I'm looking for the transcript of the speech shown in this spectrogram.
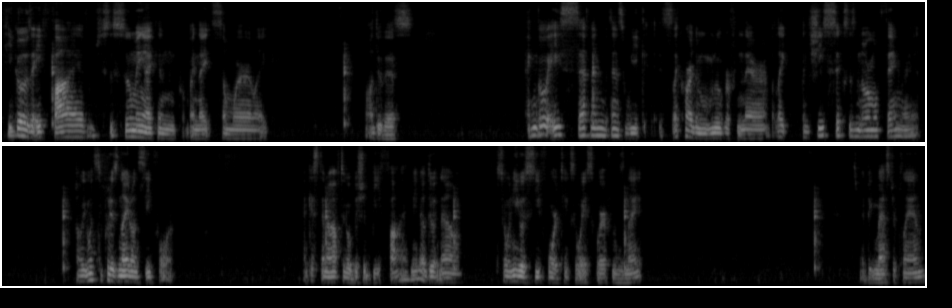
if he goes a5, I'm just assuming I can put my knight somewhere like... I'll do this. I can go a7, but then it's weak. It's like hard to maneuver from there. But like, like g6 is a normal thing, right? Oh, he wants to put his knight on c4. I guess then I'll have to go bishop b5. Maybe I'll do it now. So when he goes c4, it takes away a square from his knight. It's my big master plan.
